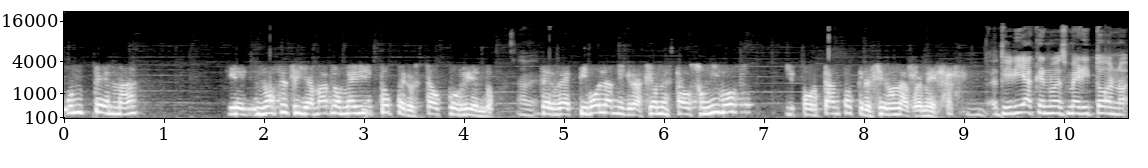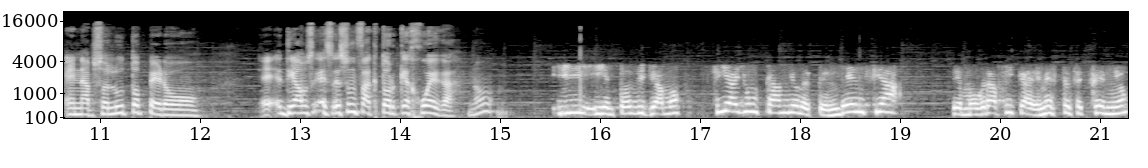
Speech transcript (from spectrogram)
un tema no sé si llamarlo mérito, pero está ocurriendo. Se reactivó la migración a Estados Unidos y por tanto crecieron las remesas. Diría que no es mérito en absoluto, pero eh, digamos, es, es, un factor que juega, ¿no? Y, y entonces, digamos, sí hay un cambio de tendencia demográfica en este sexenio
